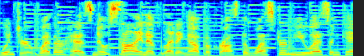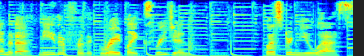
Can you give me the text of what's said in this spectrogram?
Winter weather has no sign of letting up across the western U.S. and Canada, neither for the Great Lakes region. Western U.S.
